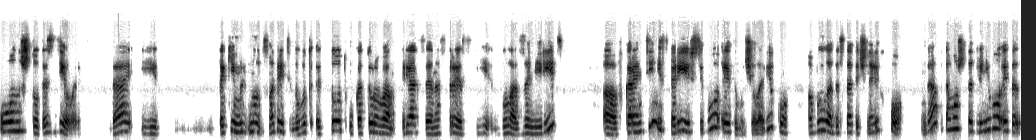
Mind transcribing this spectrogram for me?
он что-то сделает, да, и таким, ну, смотрите, ну вот э, тот, у которого реакция на стресс была замереть, а, в карантине, скорее всего, этому человеку было достаточно легко, да, потому что для него это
